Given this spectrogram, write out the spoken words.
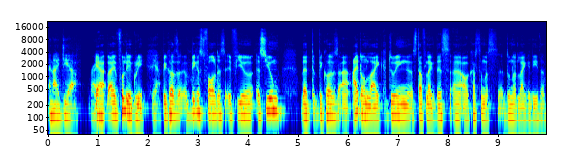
an idea. Right? Yeah, I fully agree. Yeah. Because the biggest fault is if you assume that because uh, I don't like doing stuff like this, uh, our customers do not like it either.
